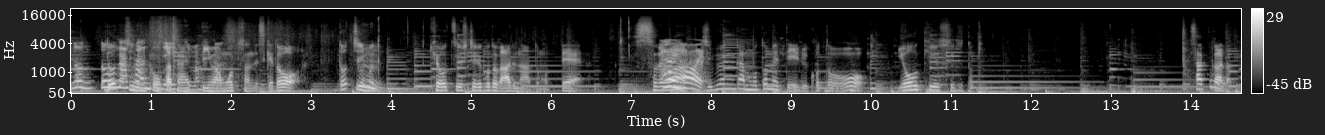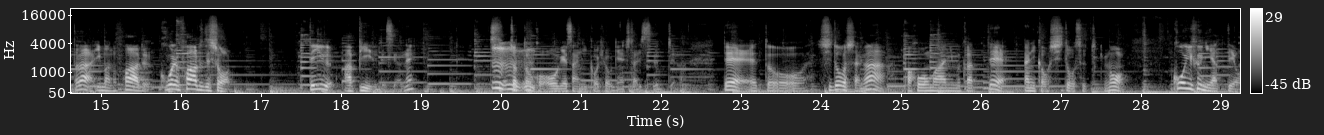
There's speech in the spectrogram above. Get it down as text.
どどんな感じでいきますか？って今思ってたんですけど、どっちにも共通していることがあるなと思って、それは自分が求めていることを要求するとき。サッカーだったら今のファール、ここでファールでしょっていうアピールですよね。ちょっとこう大げさにこう表現したりするっていうのは。で、えっと、指導者がパフォーマーに向かって何かを指導する時もこういうふうにやってよ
